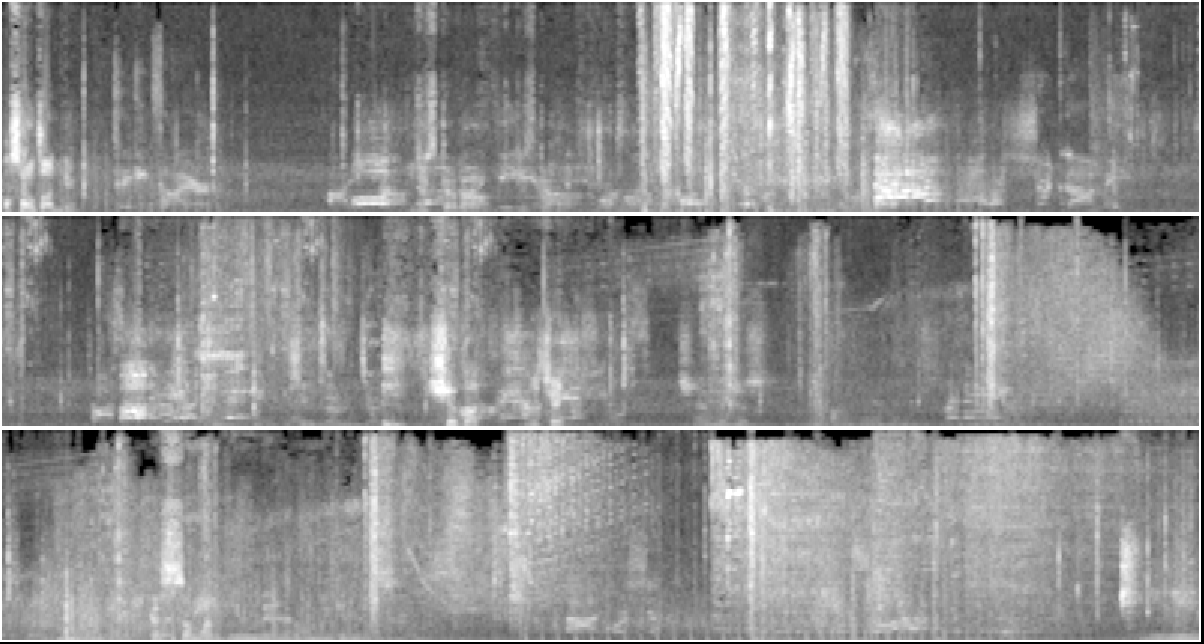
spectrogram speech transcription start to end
Oh, someone's on you. Taking fire. You just got off. You just got off. Ah! Shooting at me. Toss it down. Shields are recharging. Shield not. You check. Shouldn't we just come in? Grenade. There's someone in there. Oh my goodness. We're shooting. Get shot at. Jeez.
